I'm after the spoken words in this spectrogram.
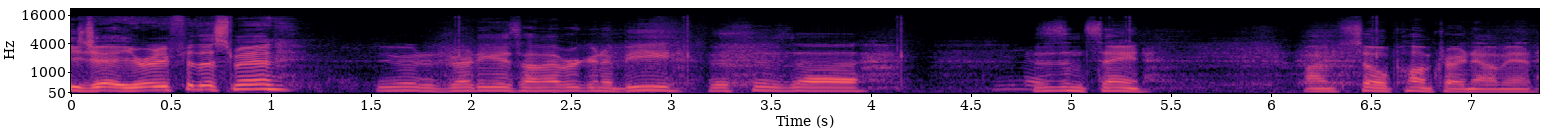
TJ, you ready for this, man? Dude, as ready as I'm ever gonna be. This is, uh, this is insane. I'm so pumped right now, man.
